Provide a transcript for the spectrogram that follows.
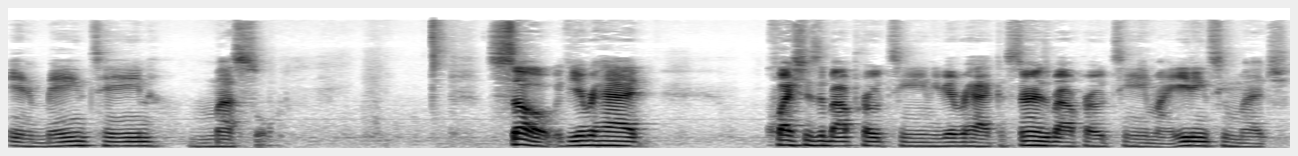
and maintain muscle. So, if you ever had questions about protein, you've ever had concerns about protein, am I eating too much?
